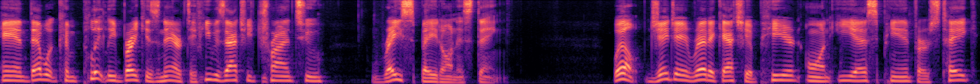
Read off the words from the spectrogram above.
And that would completely break his narrative. He was actually trying to race bait on his thing. Well, JJ Redick actually appeared on ESPN First Take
